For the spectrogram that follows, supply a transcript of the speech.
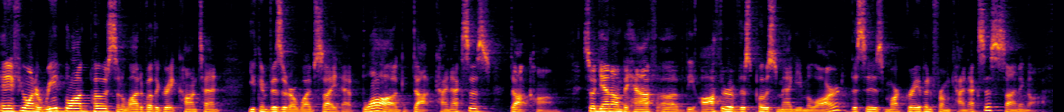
And if you want to read blog posts and a lot of other great content, you can visit our website at blog.kainexus.com. So, again, on behalf of the author of this post, Maggie Millard, this is Mark Graban from KaiNexus signing off.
